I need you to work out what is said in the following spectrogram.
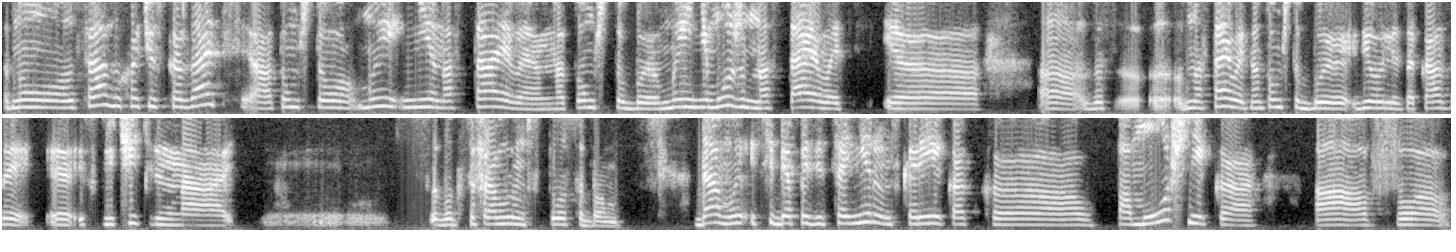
Но сразу хочу сказать о том, что мы не настаиваем на том, чтобы мы не можем настаивать э, э, настаивать на том, чтобы делали заказы исключительно вот цифровым способом. Да, мы себя позиционируем скорее как помощника в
